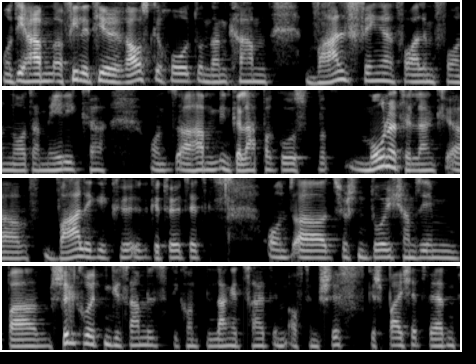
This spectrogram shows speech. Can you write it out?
Und die haben äh, viele Tiere rausgeholt und dann kamen Walfänger, vor allem von Nordamerika, und äh, haben in Galapagos monatelang äh, Wale getötet. Und äh, zwischendurch haben sie ein paar Schildkröten gesammelt, die konnten lange Zeit im, auf dem Schiff gespeichert werden.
